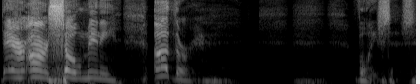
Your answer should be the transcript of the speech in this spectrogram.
there are so many other voices.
